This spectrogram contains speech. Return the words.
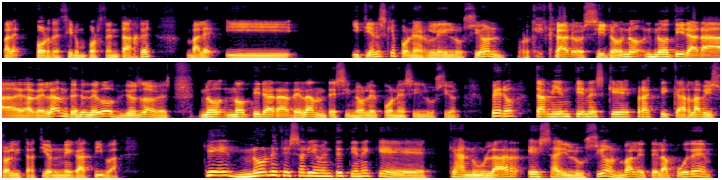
¿vale? Por decir un porcentaje, ¿vale? Y, y tienes que ponerle ilusión, porque claro, si no, no, tirará adelante el negocio, ¿sabes? No, no tirará adelante si no le pones ilusión. Pero también tienes que practicar la visualización negativa, que no necesariamente tiene que, que anular esa ilusión, ¿vale? Te la puede...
